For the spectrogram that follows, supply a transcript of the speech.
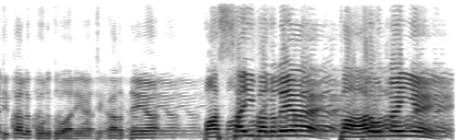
ਅੱਜ ਕੱਲ ਗੁਰਦੁਆਰਿਆਂ 'ਚ ਕਰਦੇ ਆ। ਪਾਸਾ ਹੀ ਬਦਲਿਆ ਹੈ, ਭਾਰ ਉਨਾ ਹੀ ਹੈ।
